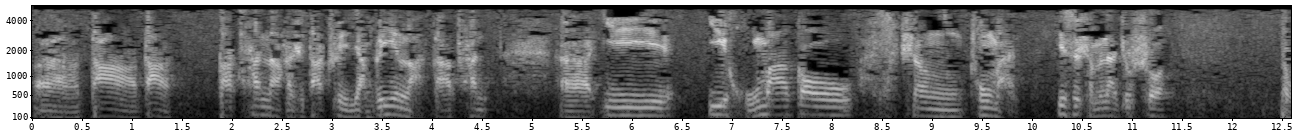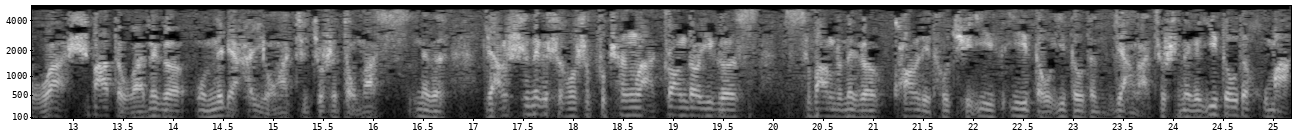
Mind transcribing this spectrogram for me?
啊，大大大川呐，还是大锤？两个音啦，大川啊，一一胡麻高声充满，意思什么呢？就是说斗啊，十八斗啊，那个我们那边还有啊，这就是斗嘛，那个粮食那个时候是不称了，装到一个。是放的那个筐里头去一一兜一兜的量啊，就是那个一兜的胡麻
